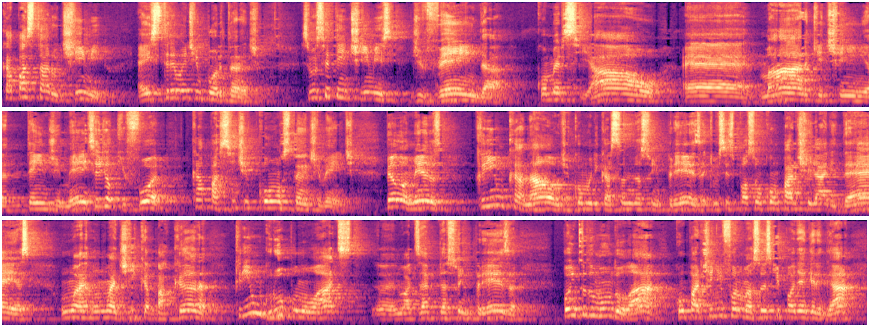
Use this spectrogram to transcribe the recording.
Capacitar o time é extremamente importante. Se você tem times de venda, comercial, é, marketing, atendimento, seja o que for, capacite constantemente. Pelo menos crie um canal de comunicação na sua empresa, que vocês possam compartilhar ideias, uma, uma dica bacana. Crie um grupo no WhatsApp, no WhatsApp da sua empresa, põe todo mundo lá, compartilhe informações que podem agregar.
